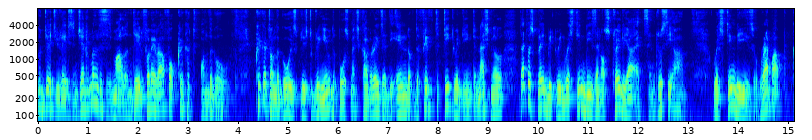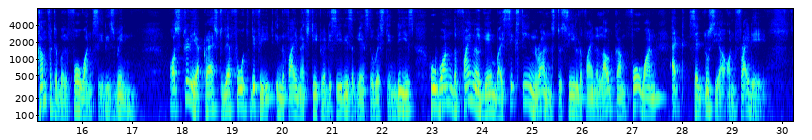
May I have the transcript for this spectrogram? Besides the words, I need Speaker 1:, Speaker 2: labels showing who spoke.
Speaker 1: Good day to you, ladies and gentlemen. This is Marlon Dale Ferreira for Cricket on the Go. Cricket on the Go is pleased to bring you the post match coverage at the end of the fifth T20 international that was played between West Indies and Australia at St. Lucia. West Indies wrap up comfortable 4 1 series win. Australia crashed to their fourth defeat in the five match T20 series against the West Indies, who won the final game by 16 runs to seal the final outcome 4 1 at St. Lucia on Friday.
